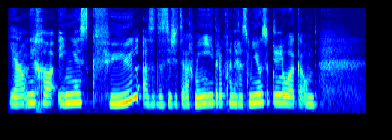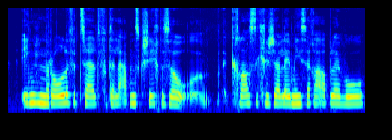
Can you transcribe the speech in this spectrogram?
Ja, und ich habe irgendwie das Gefühl, also das ist jetzt einfach mein Eindruck, wenn ich ein Musical schaue und irgendeine Rolle erzählt von der Lebensgeschichte, so äh, Klassiker ist ja Les Miserables, wo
